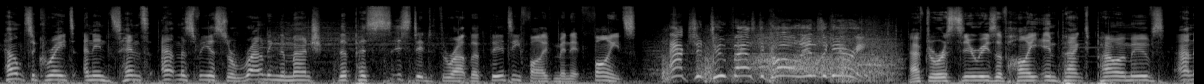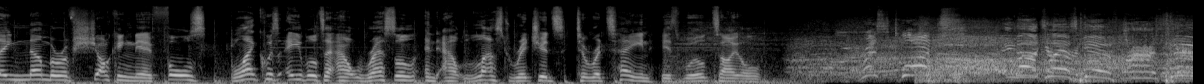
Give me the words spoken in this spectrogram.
helped to create an intense atmosphere surrounding the match that persisted throughout the 35-minute fight. Action too fast to call, Enzuigiri! After a series of high-impact power moves and a number of shocking near falls, Black was able to out-wrestle and outlast Richards to retain his world title. Wrist clutch! Much last gift!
